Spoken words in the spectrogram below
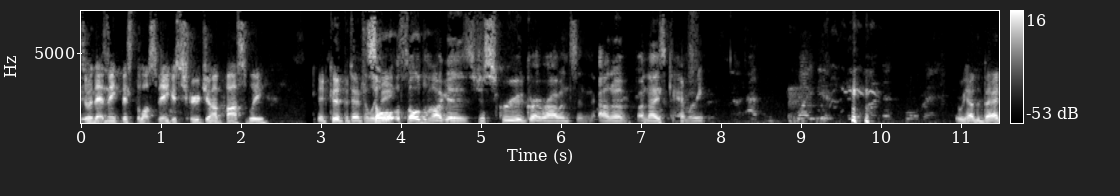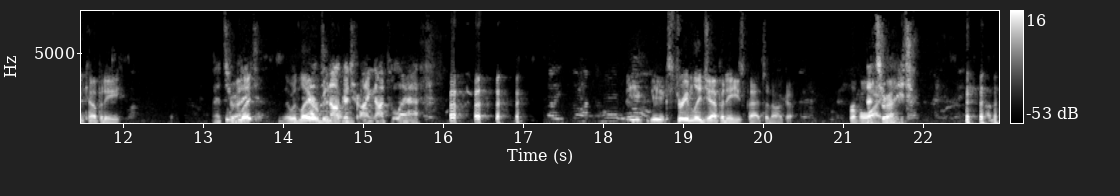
So would that make this the Las Vegas screw job possibly? It could potentially Soul, be. Soul Dog is just screwed Greg Robinson out of a nice Camry. We have the bad company. That's right. la- that would later be Tanaka trying not to laugh. the, the extremely Japanese Pat Tanaka from Hawaii. That's right.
